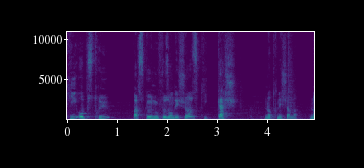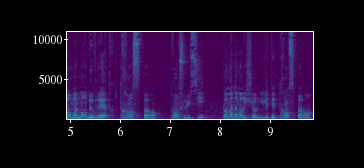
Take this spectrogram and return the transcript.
qui obstrue parce que nous faisons des choses qui cachent notre neshama. Normalement, on devrait être transparent, translucide, comme Madame Arishon. Il était transparent.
